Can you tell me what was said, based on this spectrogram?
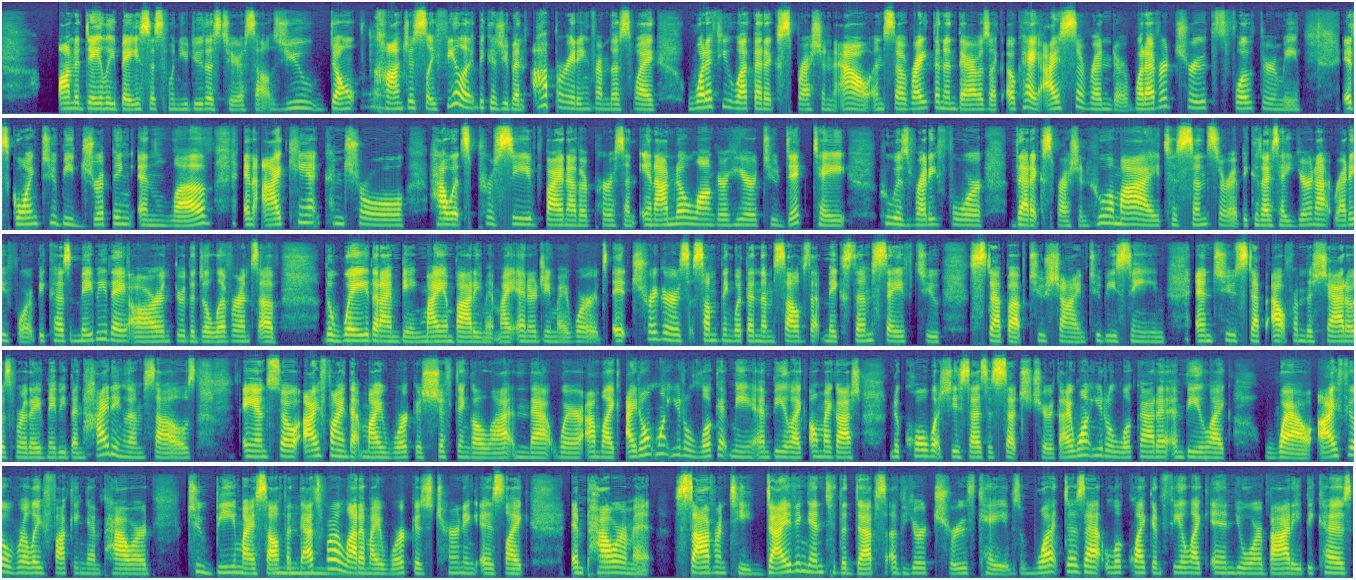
on a daily basis when you do this to yourselves. You don't consciously feel it because you've been operating from this way. What if you let that expression out? And so, right then and there, I was like, okay, I surrender. Whatever truths flow through me, it's going to be dripping in love. And I can't control how it's perceived by another person. And I'm no longer here to dictate who is ready for that expression. Who am I to censor it because I say you're not ready for it? Because maybe they are. And through the deliverance of the way that I'm being, my embodiment, my energy, my words. It triggers something within themselves that makes them safe to step up, to shine, to be seen, and to step out from the shadows where they've maybe been hiding themselves. And so I find that my work is shifting a lot in that where I'm like, I don't want you to look at me and be like, oh my gosh, Nicole, what she says is such truth. I want you to look at it and be like, wow, I feel really fucking empowered to be myself. And that's where a mm. lot of my work is turning is like empowerment, sovereignty, diving into the depths of your truth caves. What does that look like and feel like in your body? Because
